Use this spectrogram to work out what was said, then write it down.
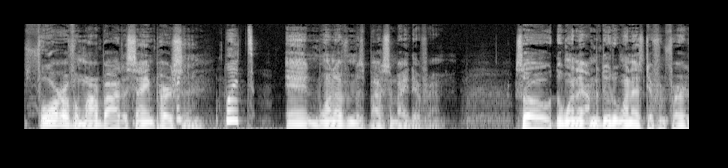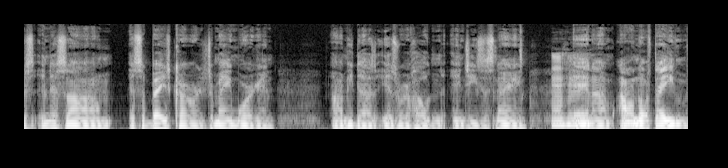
four of them are by the same person, What? and one of them is by somebody different. So the one that I'm gonna do the one that's different first, and this um, it's a bass cover, Jermaine Morgan. Um, he does Israel Houghton in Jesus' name, and um, I don't know if they even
